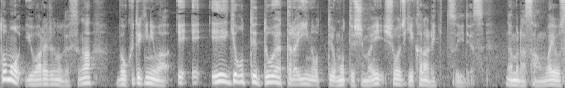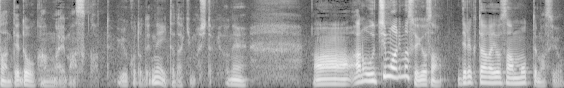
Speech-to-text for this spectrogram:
とも言われるのですが僕的にはええ営業ってどうやったらいいのって思ってしまい正直かなりきついです。名村さんは予算ってどう考えますかということでねいただきましたけどね。ああのうちもありますよ予算。ディレクターが予算持ってますよ。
